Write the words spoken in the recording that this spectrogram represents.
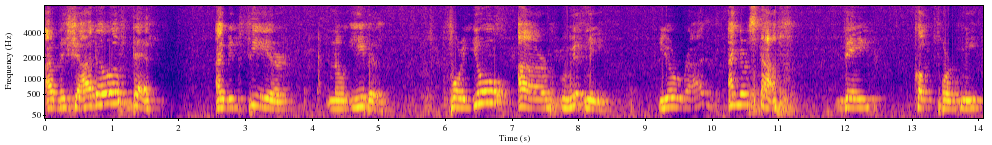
of the shadow of death, I will fear no evil. For you are with me. Your rod and your staff, they comfort me.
